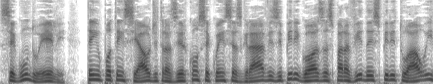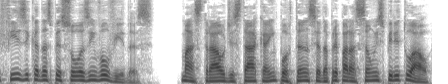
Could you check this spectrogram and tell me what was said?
segundo ele, tem o potencial de trazer consequências graves e perigosas para a vida espiritual e física das pessoas envolvidas. Mastral destaca a importância da preparação espiritual,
